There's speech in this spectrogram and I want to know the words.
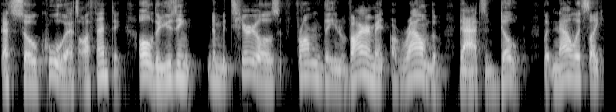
That's so cool. That's authentic. Oh, they're using the materials from the environment around them. That's dope. But now it's like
